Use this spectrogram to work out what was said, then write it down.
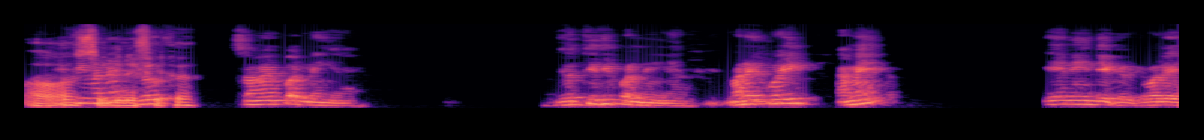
और significa समय पर नहीं आए जो तिथि पर नहीं आए माने कोई हमें ये नहीं दे करके बोले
